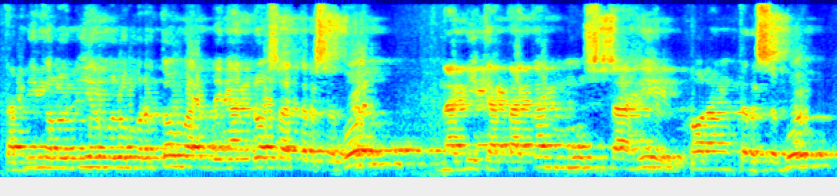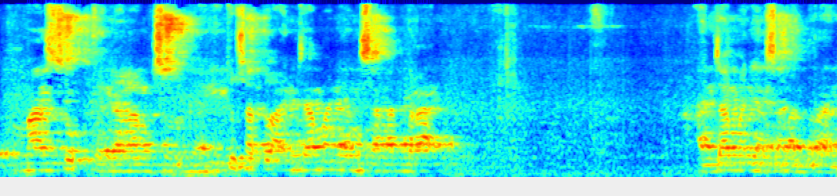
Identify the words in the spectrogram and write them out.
Tapi kalau dia belum bertobat dengan dosa tersebut Nabi katakan mustahil orang tersebut masuk ke dalam surga. Itu satu ancaman yang sangat berat. Ancaman yang sangat berat.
